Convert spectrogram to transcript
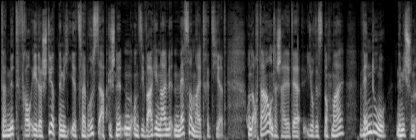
damit Frau Eder stirbt, nämlich ihr zwei Brüste abgeschnitten und sie vaginal mit einem Messer malträtiert. Und auch da unterscheidet der Jurist nochmal, wenn du nämlich schon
